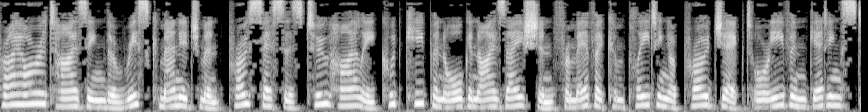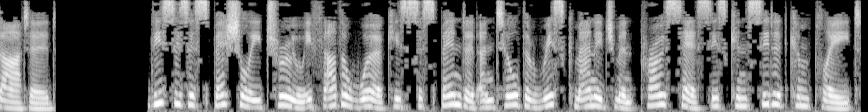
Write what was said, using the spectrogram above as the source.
Prioritizing the risk management processes too highly could keep an organization from ever completing a project or even getting started. This is especially true if other work is suspended until the risk management process is considered complete.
